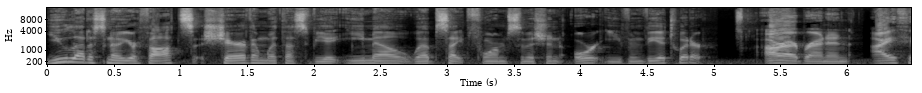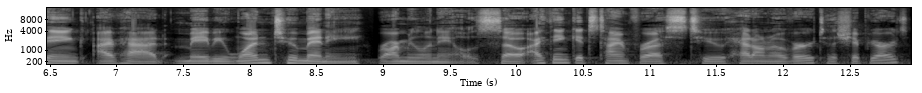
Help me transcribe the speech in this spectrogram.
you let us know your thoughts, share them with us via email, website, form submission, or even via Twitter. All right, Brandon. I think I've had maybe one too many Romulan ales. So I think it's time for us to head on over to the shipyards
